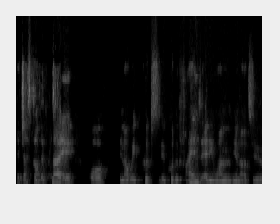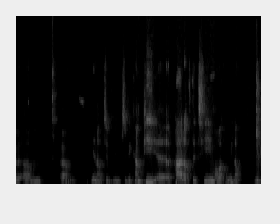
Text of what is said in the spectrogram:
they just don't apply, or you know we could couldn't find anyone you know to you know, to, to become P, uh, part of the team or, you know, we,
